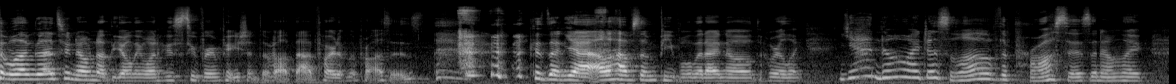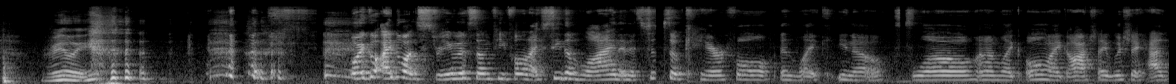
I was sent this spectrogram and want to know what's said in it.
well, I'm glad to know I'm not the only one who's super impatient about that part of the process. Because then, yeah, I'll have some people that I know who are like, yeah, no, I just love the process. And I'm like, really? or I go I go on stream with some people and I see them line and it's just so careful and like, you know, slow and I'm like, oh my gosh, I wish I had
